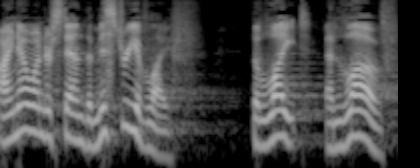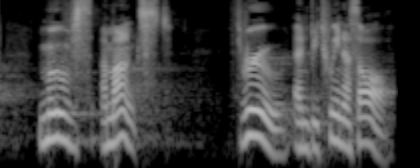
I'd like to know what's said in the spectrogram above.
I now understand the mystery of life. The light and love moves amongst, through, and between us all.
